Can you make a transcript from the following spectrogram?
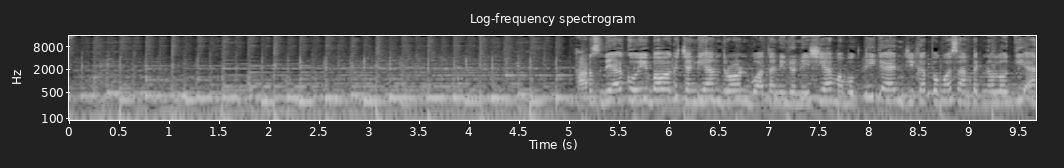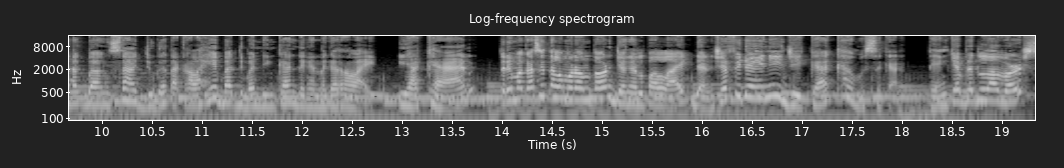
Harus diakui bahwa kecanggihan drone buatan Indonesia membuktikan jika penguasaan teknologi anak bangsa juga tak kalah hebat dibandingkan dengan negara lain. Iya kan? Terima kasih telah menonton, jangan lupa like dan share video ini jika kamu suka. Thank you update lovers!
